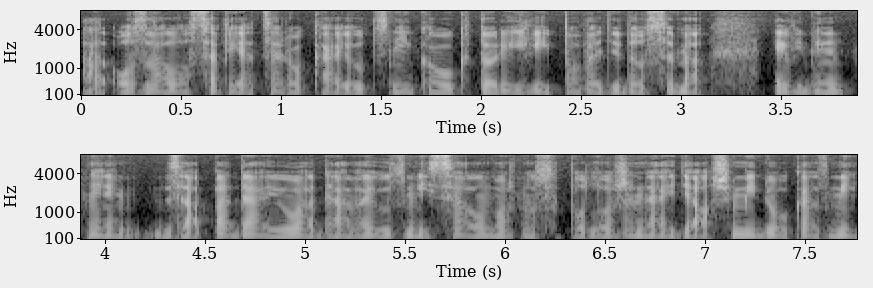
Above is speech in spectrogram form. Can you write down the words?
a ozvalo sa viacero kajúcnikov, ktorých výpovede do seba evidentne zapadajú a dávajú zmysel, možno sú podložené aj ďalšími dôkazmi.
